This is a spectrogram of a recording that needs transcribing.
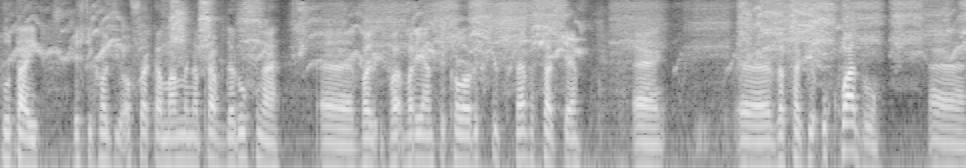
Tutaj, jeśli chodzi o szeka, mamy naprawdę różne warianty kolorystyczne. W zasadzie E, w zasadzie układu e,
